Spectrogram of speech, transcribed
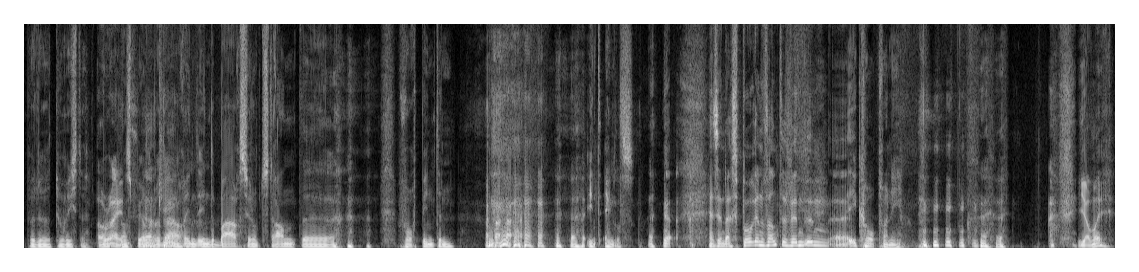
Voor de toeristen. Alright. Dan speelden we daar in, in, de bars en op het strand uh, voor pinten. in het Engels. ja. En zijn daar sporen van te vinden? Ik hoop van niet. Jammer.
